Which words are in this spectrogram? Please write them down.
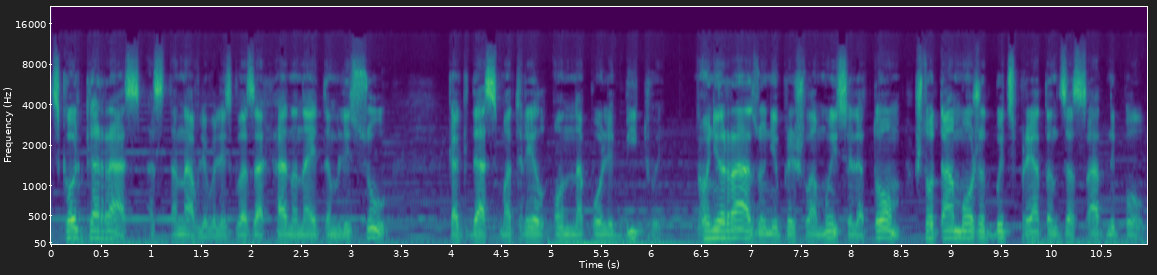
Сколько раз останавливались глаза хана на этом лесу, когда смотрел он на поле битвы, но ни разу не пришла мысль о том, что там может быть спрятан засадный полк.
